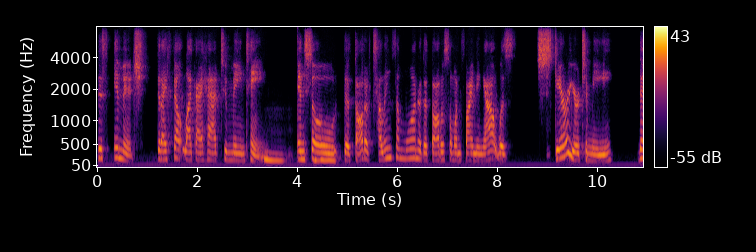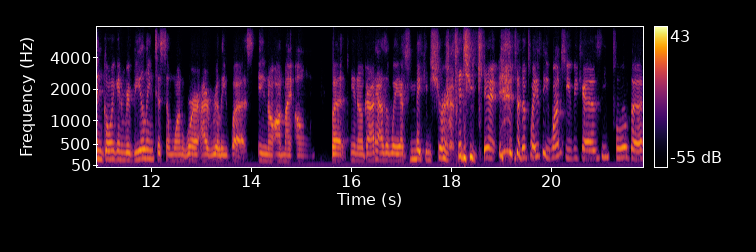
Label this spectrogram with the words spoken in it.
this image that I felt like I had to maintain. Mm. And so mm. the thought of telling someone or the thought of someone finding out was scarier to me than going and revealing to someone where I really was, you know, on my own. But, you know, God has a way of making sure that you get to the place he wants you because he pulled the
